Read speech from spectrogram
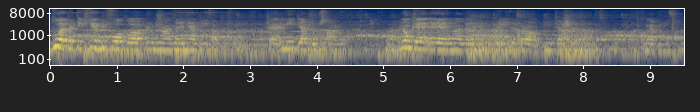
Due perché Kirby Fuoco è una delle mie abilità preferite. Cioè mi piace usarlo. Non che è una delle mie preferite, però mi piace come abilità.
